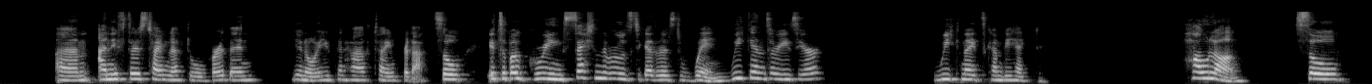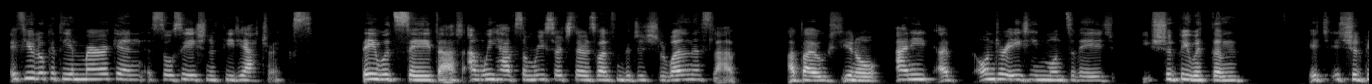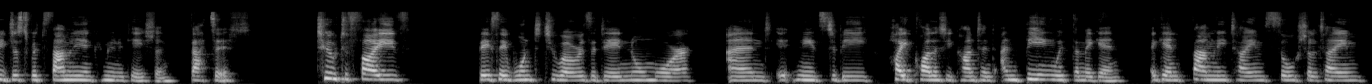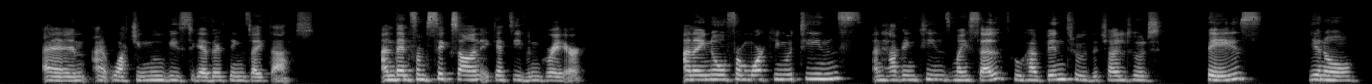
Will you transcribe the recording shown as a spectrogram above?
Um, and if there's time left over, then you know you can have time for that. So it's about agreeing, setting the rules together as to when. Weekends are easier. Weeknights can be hectic. How long? So if you look at the American Association of Pediatrics, they would say that, and we have some research there as well from the Digital Wellness Lab about, you know, any uh, under 18 months of age, you should be with them. It, it should be just with family and communication. That's it two to five, they say one to two hours a day, no more. And it needs to be high quality content and being with them again. Again, family time, social time, um, and watching movies together, things like that. And then from six on, it gets even grayer. And I know from working with teens and having teens myself who have been through the childhood phase, you know,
